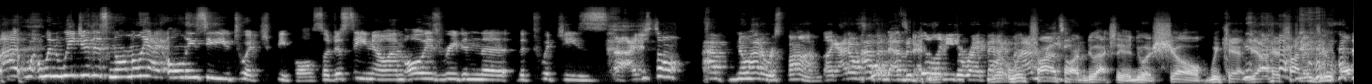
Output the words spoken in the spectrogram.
I, w- when we do this normally, I only see you Twitch people. So just so you know, I'm always reading the the Twitchies. Uh, I just don't have know how to respond. Like I don't have Well, an, that's an fair. ability to write back. We're, we're trying so hard to do actually do a show. We can't be out here trying to do all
